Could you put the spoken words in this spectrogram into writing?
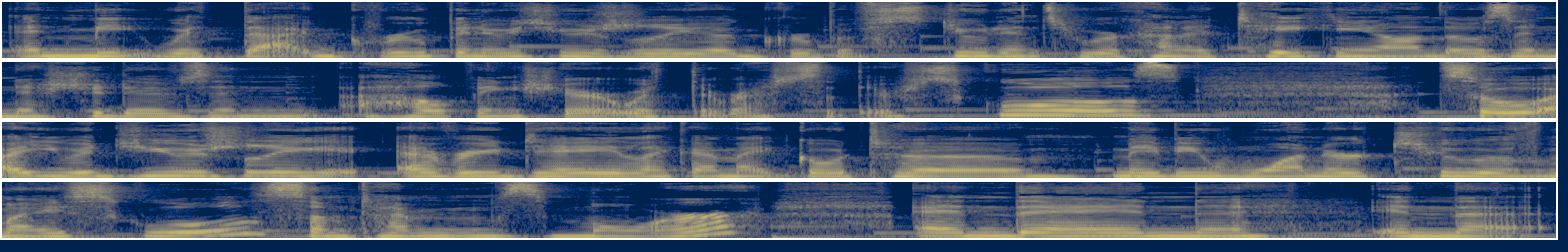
and meet with that group. And it was usually a group of students who were kind of taking on those initiatives and helping share it with the rest of their schools. So I would usually every day, like I might go to maybe one or two of my schools, sometimes more. And then in the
